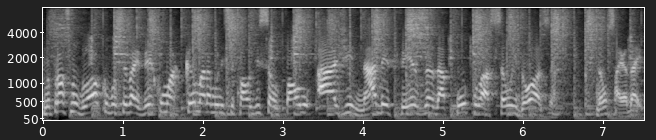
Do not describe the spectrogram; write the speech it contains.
No próximo bloco, você vai ver como a Câmara Municipal de São Paulo age na defesa da população idosa. Não saia daí.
